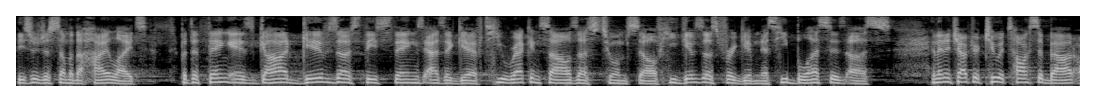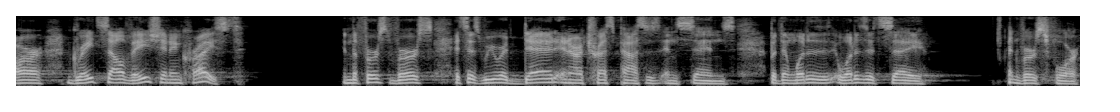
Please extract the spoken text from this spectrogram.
These are just some of the highlights. But the thing is, God gives us these things as a gift. He reconciles us to himself. He gives us forgiveness. He blesses us. And then in chapter 2, it talks about our great salvation in Christ. In the first verse, it says, we were dead in our trespasses and sins. But then what, is, what does it say? In verse 4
